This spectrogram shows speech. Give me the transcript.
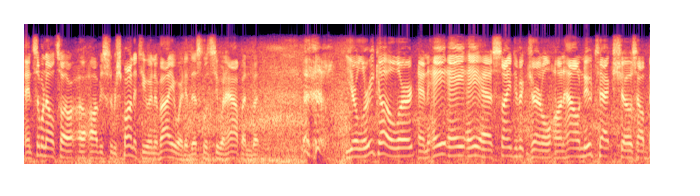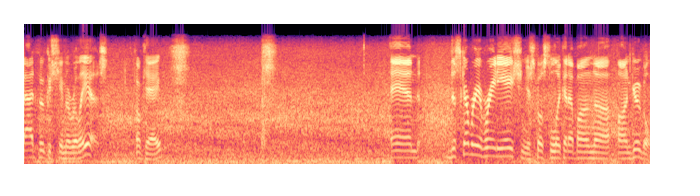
And someone else uh, uh, obviously responded to you and evaluated this. Let's see what happened. But your EurekAlert, an AAAS scientific journal on how new tech shows how bad Fukushima really is. Okay. And discovery of radiation, you're supposed to look it up on uh, on Google.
